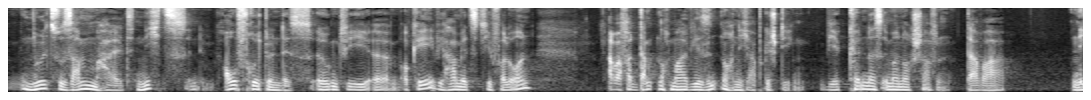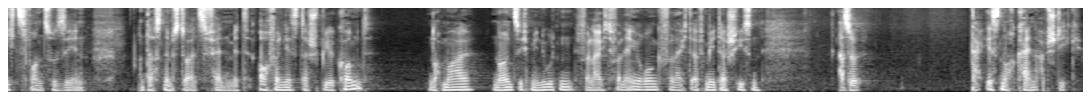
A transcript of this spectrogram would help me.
null Zusammenhalt, nichts Aufrüttelndes, irgendwie, äh, okay, wir haben jetzt hier verloren, aber verdammt nochmal, wir sind noch nicht abgestiegen. Wir können das immer noch schaffen. Da war nichts von zu sehen. Und das nimmst du als Fan mit. Auch wenn jetzt das Spiel kommt, nochmal 90 Minuten, vielleicht Verlängerung, vielleicht Elfmeterschießen. Also da ist noch kein Abstieg.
